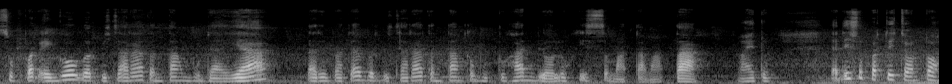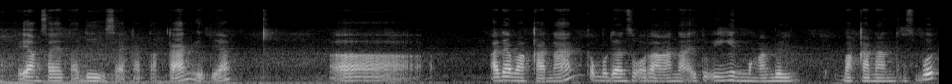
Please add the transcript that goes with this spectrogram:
super ego berbicara tentang budaya daripada berbicara tentang kebutuhan biologis semata-mata. Nah itu. Jadi seperti contoh yang saya tadi saya katakan gitu ya. Uh, ada makanan, kemudian seorang anak itu ingin mengambil makanan tersebut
